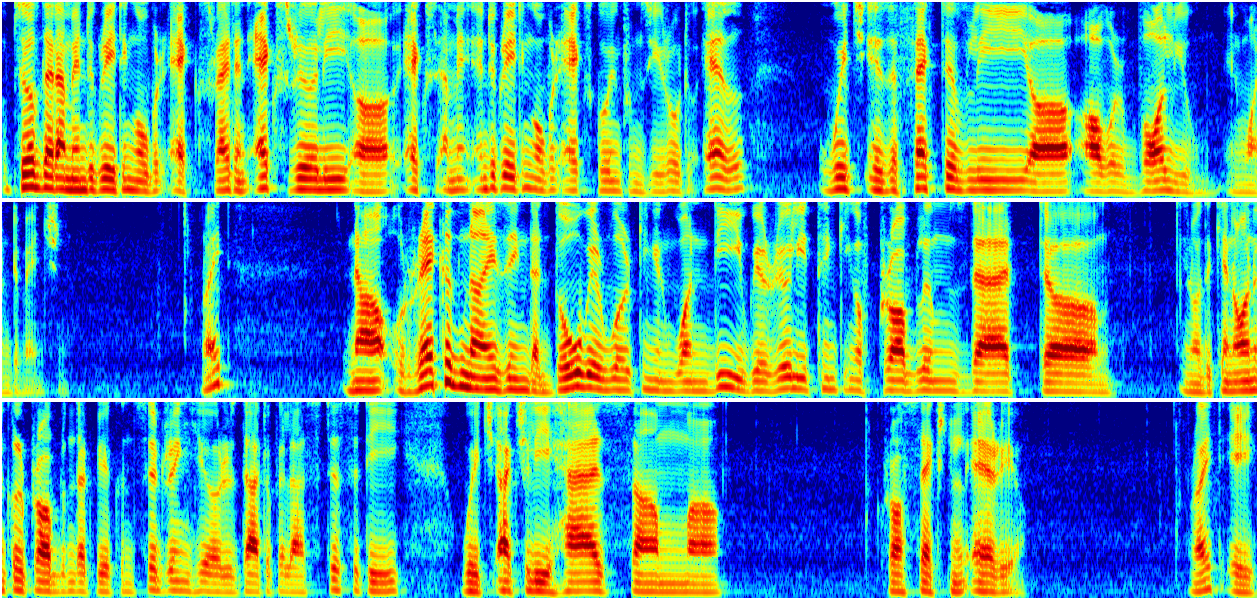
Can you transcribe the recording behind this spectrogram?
Observe that I'm integrating over x, right? And x really, uh, x, I'm integrating over x going from 0 to L, which is effectively uh, our volume in one dimension, right? Now, recognizing that though we're working in 1D, we're really thinking of problems that, um, you know, the canonical problem that we're considering here is that of elasticity, which actually has some uh, cross-sectional area, right, A,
